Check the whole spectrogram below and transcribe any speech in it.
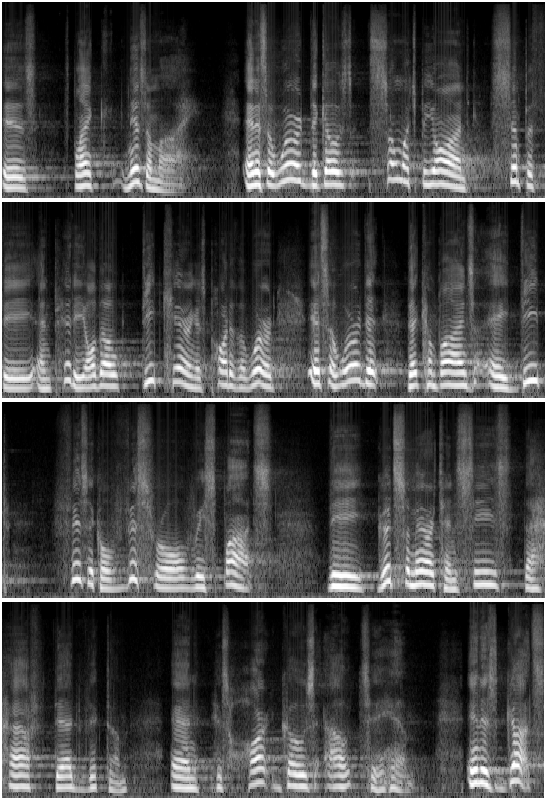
is splanchnizomai. And it's a word that goes so much beyond sympathy and pity, although deep caring is part of the word. It's a word that, that combines a deep physical, visceral response. The Good Samaritan sees the half dead victim and his heart goes out to him. In his guts,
